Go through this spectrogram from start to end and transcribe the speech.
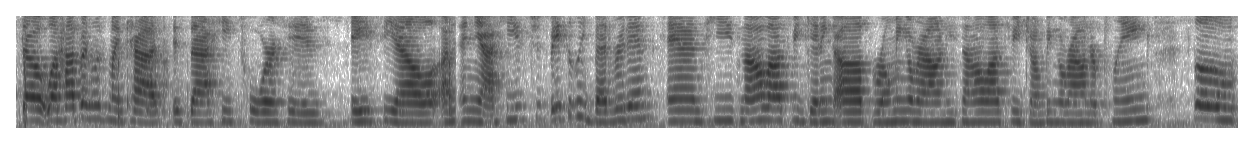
So what happened with my cat is that he tore his ACL um, and yeah he's just basically bedridden and he's not allowed to be getting up roaming around. He's not allowed to be jumping around or playing. So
